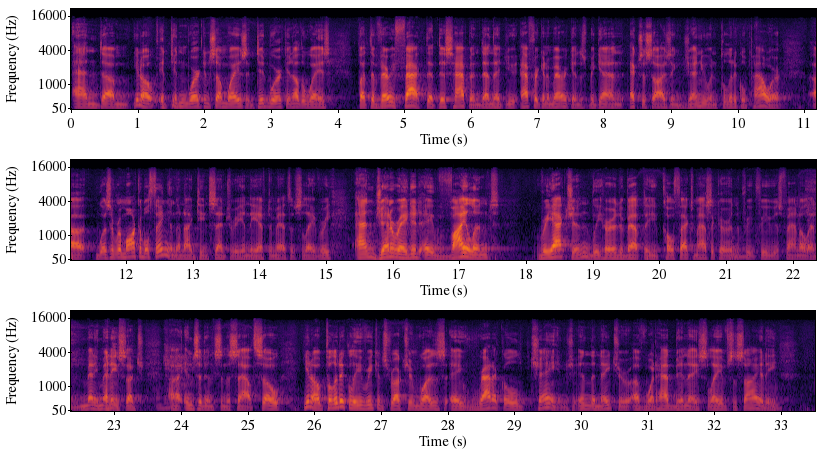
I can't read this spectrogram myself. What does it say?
And, um, you know, it didn't work in some ways, it did work in other ways. But the very fact that this happened and that you, African Americans began exercising genuine political power uh, was a remarkable thing in the 19th century in the aftermath of slavery and generated a violent reaction. We heard about the Colfax massacre in the pre- previous panel and many, many such uh, incidents in the South. So, you know, politically, Reconstruction was a radical change in the nature of what had been a slave society,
